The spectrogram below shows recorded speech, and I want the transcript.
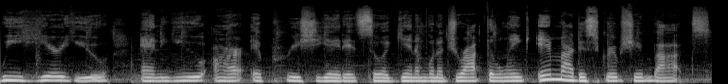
we hear you and you are appreciated. So, again, I'm going to drop the link in my description box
